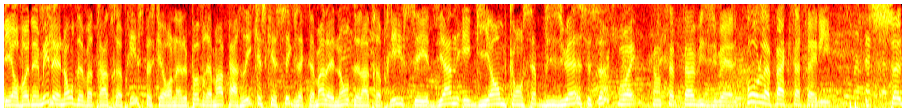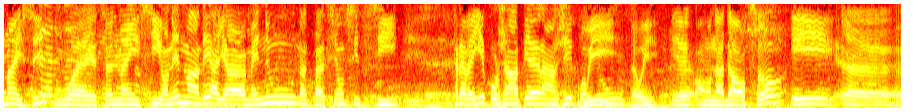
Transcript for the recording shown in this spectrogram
Et on va nommer Si. le nom de votre entreprise parce qu'on n'en a pas vraiment parlé. Qu'est-ce que c'est exactement le nom de l'entreprise? C'est Diane et Guillaume Concept Visuel, c'est ça? Oui, concepteur visuel pour le Parc Safari. Seulement ici? Oui, seulement ici. On est demandé ailleurs, mais nous, notre passion, c'est ici. Travailler pour Jean-Pierre Anger, pour Oui, nous, ben oui. euh, on adore ça et euh,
